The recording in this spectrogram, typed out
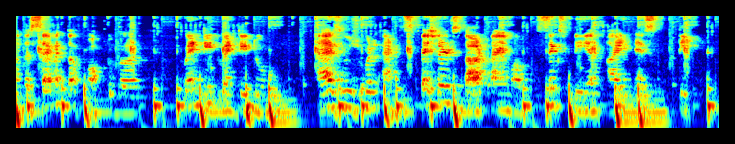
on the 7th of October 2022 as usual at the special start time of 6 pm IST.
